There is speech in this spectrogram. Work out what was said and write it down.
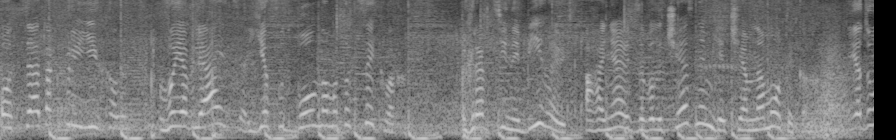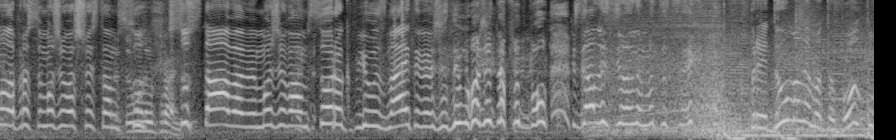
Оце так приїхали. Виявляється, є футбол на мотоциклах. Гравці не бігають, а ганяють за величезним м'ячем на мотиках. Я думала, просто може у вас щось там з су- з суставами, може вам 40 плюс, знаєте, ви вже не можете футбол, взяли сіли на мотоцикл. Придумали мотобол у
